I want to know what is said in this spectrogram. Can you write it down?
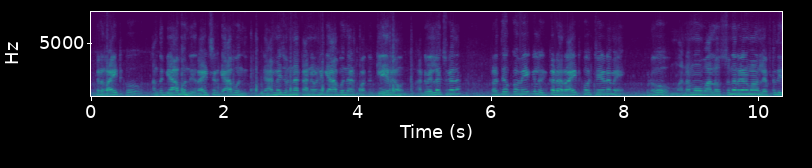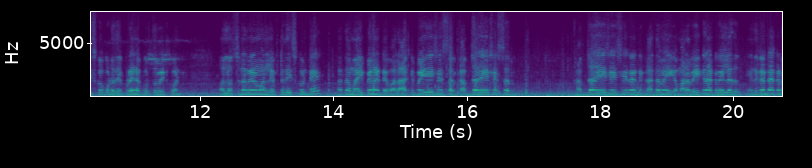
ఇక్కడ రైట్కు అంత గ్యాప్ ఉంది రైట్ సైడ్ గ్యాప్ ఉంది. డ్యామేజ్ ఉన్నా కానివ్వండి గ్యాప్ ఉంది అటు పక్క క్లియర్గా ఉంది. అటు వెళ్ళొచ్చు కదా? ప్రతి ఒక్క వెహికల్ ఇక్కడ రైట్కి వచ్చేయడమే. ఇప్పుడు మనము వాళ్ళు వస్తున్నారు కానీ మనం లెఫ్ట్ తీసుకోకూడదు ఎప్పుడైనా గుర్తుపెట్టుకోండి. వాళ్ళు వస్తున్నారు కానీ మనం లెఫ్ట్ తీసుకుంటే కథం అయిపోయినట్టే. వాళ్ళు ఆక్యుపై చేసేస్తారు కబ్జా చేసేస్తారు. కబ్జా చేసేసారంటే కథమే ఇక మన వెహికల్ అటు వెళ్ళదు. ఎందుకంటే అక్కడ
